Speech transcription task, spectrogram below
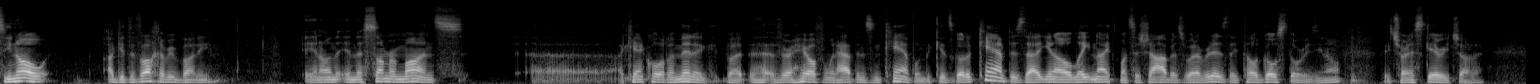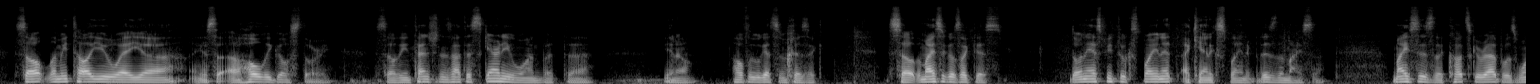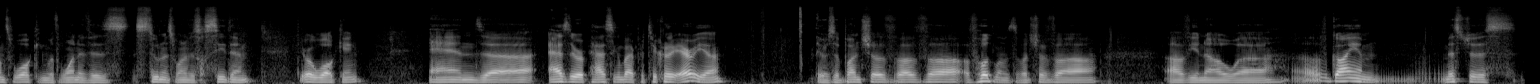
So you know, I get to everybody. You know, in the, in the summer months, uh, I can't call it a minhag, but uh, very often what happens in camp when the kids go to camp is that you know late nights, motzei Shabbos, whatever it is, they tell ghost stories. You know, they try to scare each other. So let me tell you a, uh, I guess a, a, holy ghost story. So the intention is not to scare anyone, but uh, you know, hopefully we'll get some chizzuk. So the Maaseh goes like this. Don't ask me to explain it. I can't explain it, but this is the Maaseh. Maaseh is the Kotzker Rebbe was once walking with one of his students, one of his chassidim. They were walking, and uh, as they were passing by a particular area, there was a bunch of of, uh, of hoodlums, a bunch of uh, of you know uh, of goyim, mischievous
